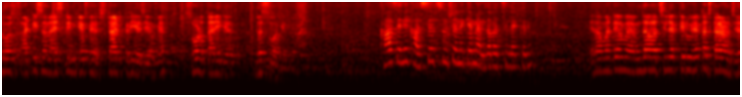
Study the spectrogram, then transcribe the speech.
Harsh artisan ice cream cafe start કરીએ છીએ અમે સોળ તારીખે દસ વાગે. ખાસ એની ખાસિયત શું છે ને કેમ અમદાવાદ સિલેક્ટ કર્યું? એના માટે અમે અમદાવાદ સિલેક્ટ કર્યું. એક જ કારણ છે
